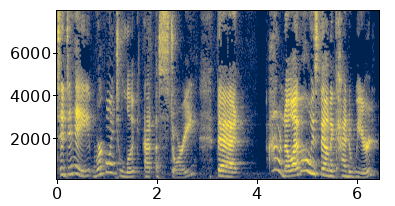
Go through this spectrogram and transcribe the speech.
today we're going to look at a story that I don't know, I've always found it kind of weird.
